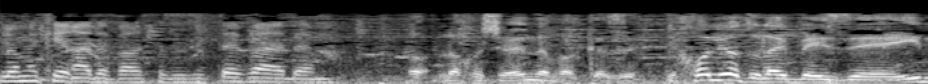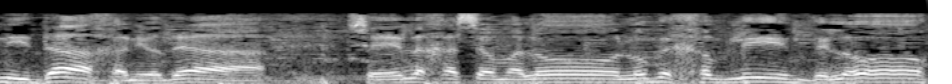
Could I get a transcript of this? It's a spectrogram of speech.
לא מכירה דבר כזה, זה טבע האדם. לא, לא חושב, אין דבר כזה. יכול להיות אולי באיזה אי נידח, אני יודע, שאין לך שם לא, לא מחבלים ולא,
